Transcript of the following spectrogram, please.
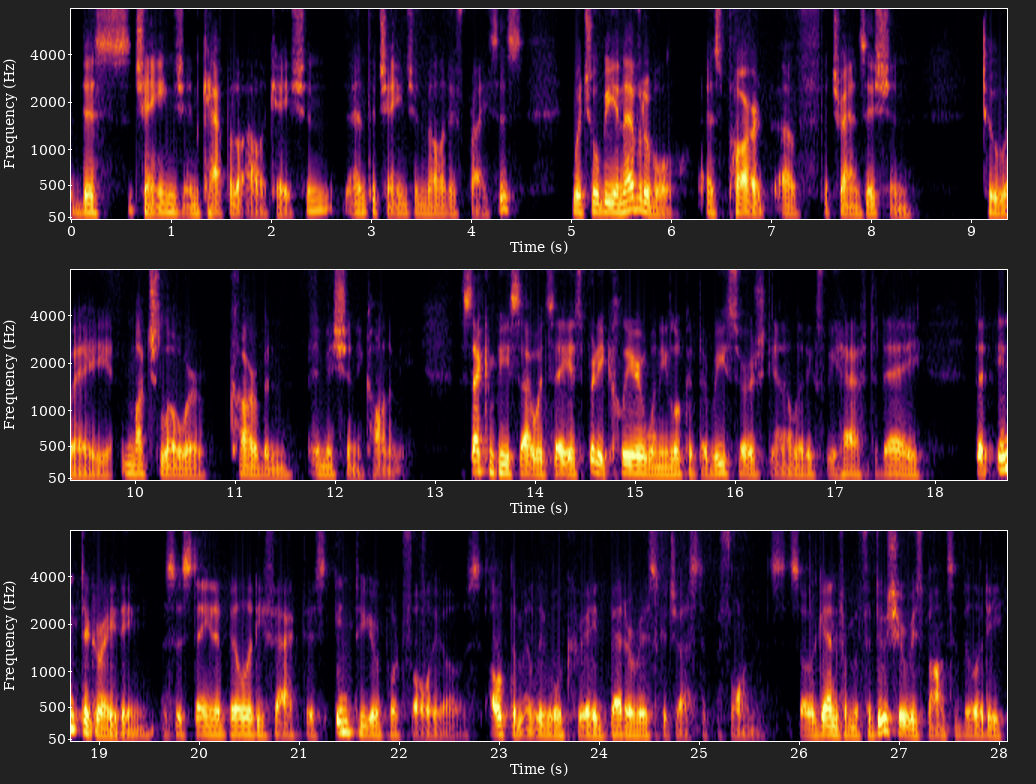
this change in capital allocation and the change in relative prices, which will be inevitable as part of the transition to a much lower carbon emission economy. The second piece I would say it's pretty clear when you look at the research, the analytics we have today, that integrating sustainability factors into your portfolios ultimately will create better risk adjusted performance. So, again, from a fiduciary responsibility,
